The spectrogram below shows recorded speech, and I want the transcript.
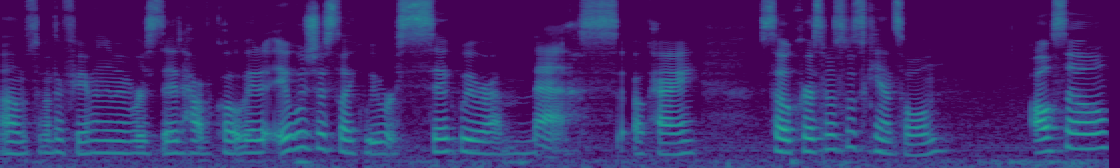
Um, some other family members did have COVID. It was just like we were sick. We were a mess. Okay. So Christmas was canceled. Also,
